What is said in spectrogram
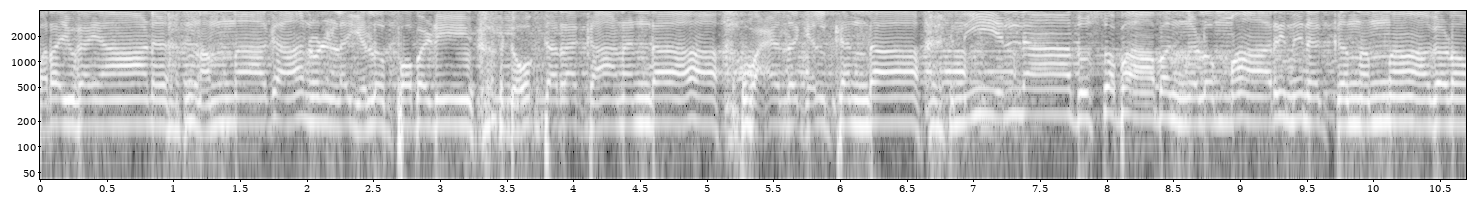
പറയുകയാണ് നന്നാകാനുള്ള എളുപ്പവഴി ഡോക്ടറെ കാണണ്ട വയത് കേൾക്കണ്ട നീ എല്ലാ ദുസ്വഭാവങ്ങളും മാറി നിനക്ക് നന്നാകണോ?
